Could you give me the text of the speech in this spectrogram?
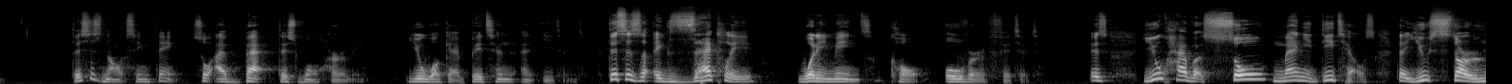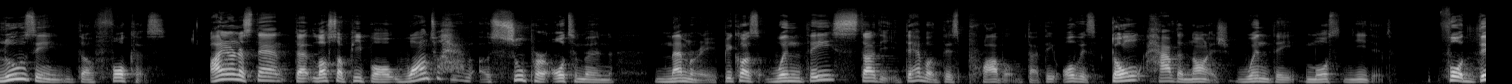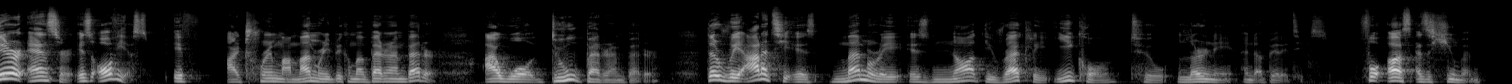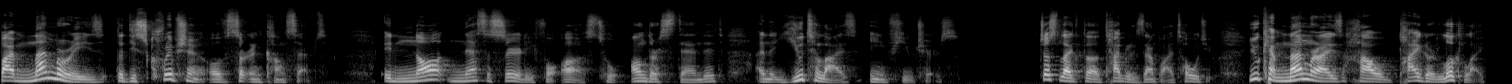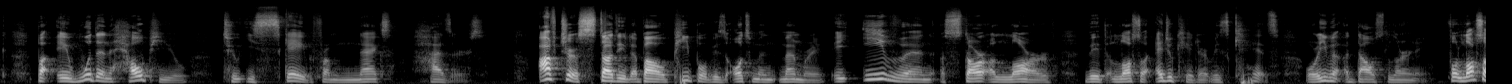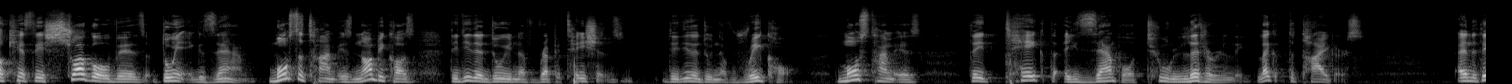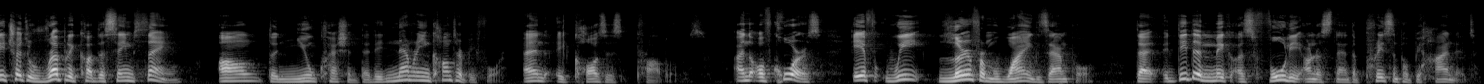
this is not the same thing. So I bet this won't hurt me. You will get bitten and eaten. This is exactly what it means called overfitted. Is you have so many details that you start losing the focus. I understand that lots of people want to have a super ultimate memory because when they study, they have this problem that they always don't have the knowledge when they most need it. For their answer is obvious. If I train my memory become better and better, I will do better and better. The reality is memory is not directly equal to learning and abilities. For us as a human, by memories, the description of certain concepts, it's not necessarily for us to understand it and utilize in futures. Just like the tiger example I told you, you can memorize how tiger look like, but it wouldn't help you to escape from next hazards. After studied about people with ultimate memory, it even start a larve with lots of educator with kids or even adults learning. For lots of kids, they struggle with doing exam. Most of the time, it's not because they didn't do enough repetitions, they didn't do enough recall. Most time is they take the example too literally, like the tigers. And they try to replicate the same thing on the new question that they never encountered before and it causes problems. And of course, if we learn from one example that it didn't make us fully understand the principle behind it,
